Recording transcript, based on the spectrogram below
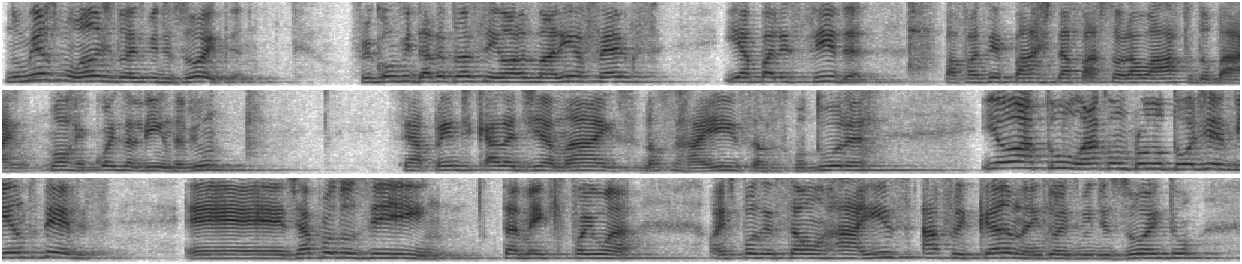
No mesmo ano de 2018, fui convidada pelas senhoras Maria Félix e Aparecida para fazer parte da pastoral afro do bairro. Que coisa linda, viu? Você aprende cada dia mais nossas raízes, nossas culturas. E eu atuo lá como produtor de evento deles. É, já produzi também, que foi uma, uma exposição Raiz Africana em 2018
